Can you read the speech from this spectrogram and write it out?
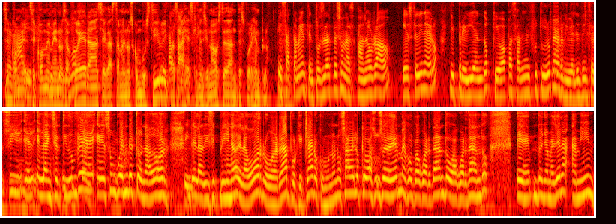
Se come, y, se come menos tenemos, afuera, se gasta menos combustible y pasajes que mencionaba usted antes, por ejemplo. Exactamente, entonces las personas han ahorrado este dinero y previendo qué va a pasar en el futuro claro. por los niveles de incertidumbre. Sí, el, la incertidumbre es un buen detonador sí. de la disciplina del ahorro, ¿verdad? Porque claro, como uno no sabe lo que va a suceder, mejor va guardando, va guardando. Eh, doña Mayela, a mí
